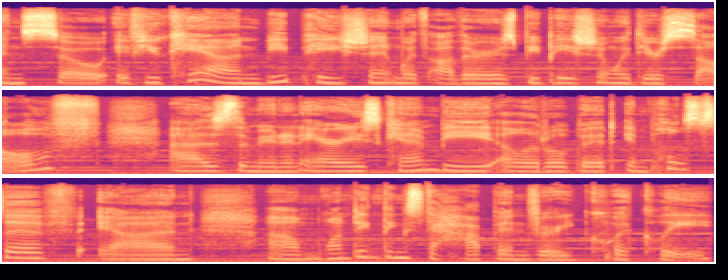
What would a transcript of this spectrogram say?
And so, if you can, be patient with others, be patient with yourself, as the moon in Aries can be a little bit impulsive and um, wanting things to happen very quickly.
